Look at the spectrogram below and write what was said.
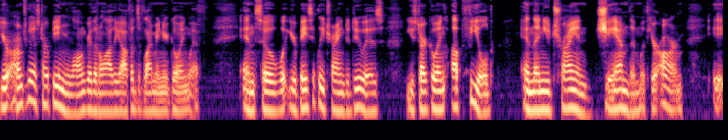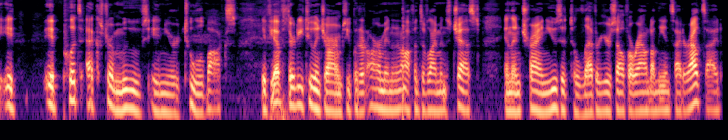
your arms going to start being longer than a lot of the offensive linemen you're going with. And so, what you're basically trying to do is you start going upfield and then you try and jam them with your arm. It, it, it puts extra moves in your toolbox. If you have 32 inch arms, you put an arm in an offensive lineman's chest and then try and use it to lever yourself around on the inside or outside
